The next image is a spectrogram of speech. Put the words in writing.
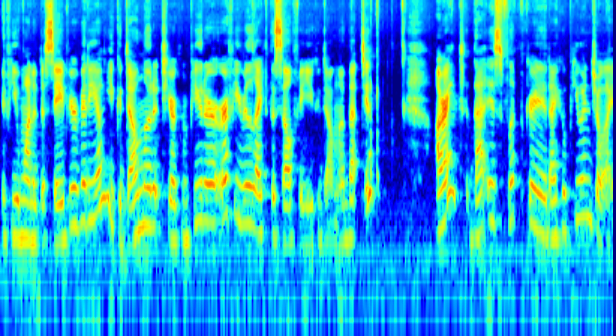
if you wanted to save your video, you could download it to your computer, or if you really liked the selfie, you could download that too. All right, that is Flipgrid. I hope you enjoy.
